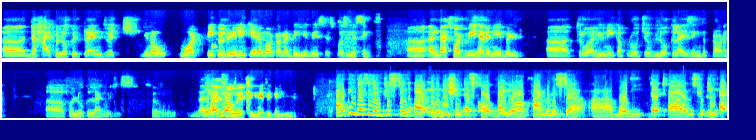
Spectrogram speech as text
uh, the hyperlocal trends, which you know what people really care about on a daily basis, was missing, uh, and that's what we have enabled uh, through our unique approach of localizing the product uh, for local languages. So that, yeah, that's how we're significantly. I think that's an interesting uh, innovation as called by your Prime Minister uh, Modi that uh, he's looking yeah. at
